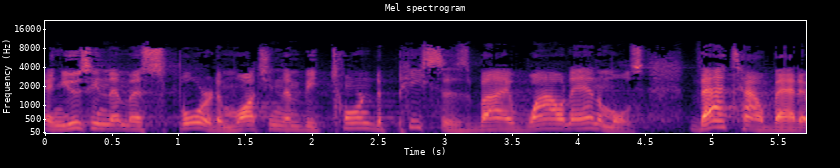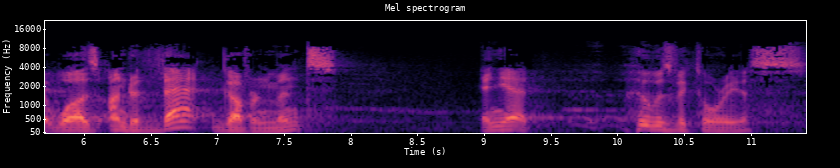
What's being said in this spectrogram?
and using them as sport and watching them be torn to pieces by wild animals. That's how bad it was under that government. And yet, who was victorious?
